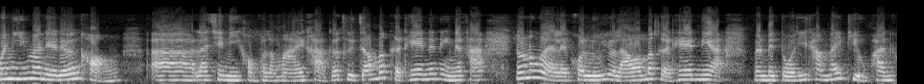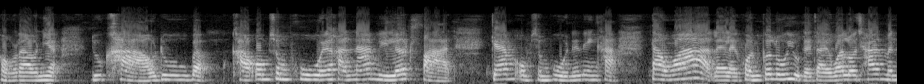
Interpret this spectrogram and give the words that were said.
วันนี้มาในเรื่องของอราชินีของผลไม้ค่ะ ก็คือเจ้ามะเขือเทศนั่นเองนะคะน้องๆหลายๆคนรู้อยู่แล้วว่ามะเขือเทศเนี่ยมันเป็นตัวที่ทำให้ผิวพรรณของเราเนี่ยดูขาวดูแบบ ขาวอมชมพูนะคะ หน้ามีเลือดฝาด แก้มอมชมพูนั่นเองค่ะ แต่ว่าหลาย ๆ คนก็รู้อยู่กับใจว่ารสชาติมัน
